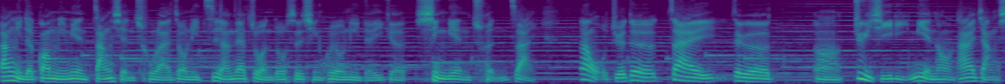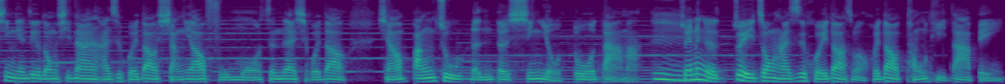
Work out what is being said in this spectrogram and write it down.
当你的光明面彰显出来之后，你自然在做很多事情会有你的一个信念存在。那我觉得在这个。呃，剧集里面哦，他在讲信念这个东西，当然还是回到降妖伏魔，正在回到想要帮助人的心有多大嘛。嗯，所以那个最终还是回到什么？回到同体大悲。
